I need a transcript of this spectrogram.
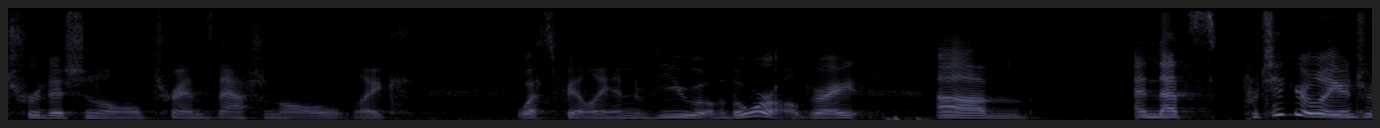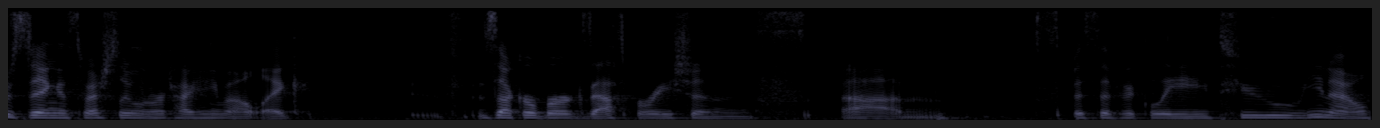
traditional transnational, like Westphalian view of the world, right? Um, and that's particularly interesting, especially when we're talking about like Zuckerberg's aspirations, um, specifically to you know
